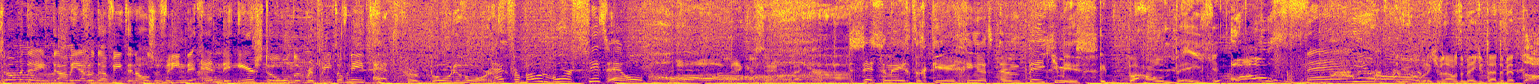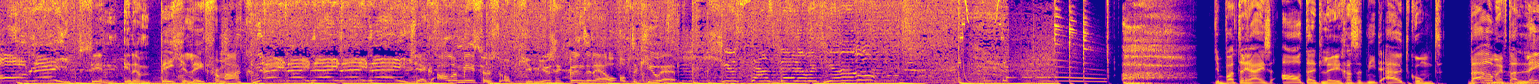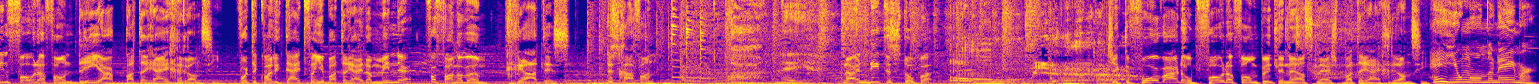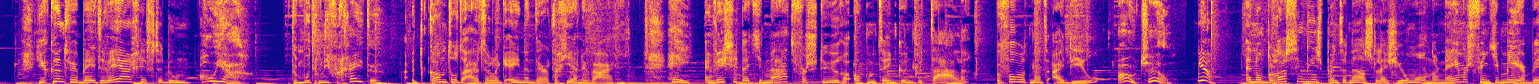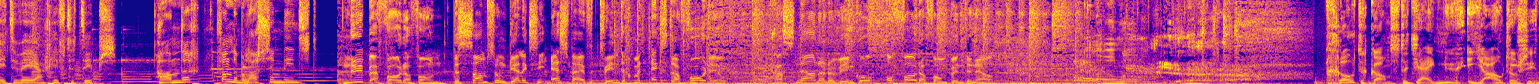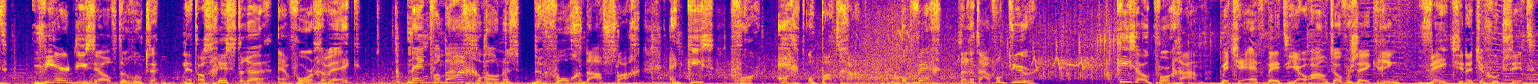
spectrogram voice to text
Zometeen Damiano David en al zijn vrienden. En de eerste ronde repeat of niet? Het verboden woord. Het verboden woord zit erop. Oh, lekker zeg, lekker. 96 keer ging het een beetje mis. Ik baal een beetje. Oh! Nee, joh. En nu hopen dat je vanavond een beetje op tijd bed... Oh, nee! Zin in een beetje leedvermaak? Nee, nee, nee, nee, nee! Check alle missers op qmusic.nl op de Q-app. Q sounds better with you. Batterij is altijd leeg als het niet uitkomt. Daarom heeft alleen Vodafone 3 jaar batterijgarantie. Wordt de kwaliteit van je batterij dan minder, vervangen we hem. Gratis. Dus ga van... Ah, nee. Naar niet te stoppen. Check de voorwaarden op vodafone.nl slash batterijgarantie. hey, jonge ondernemer. Je kunt weer btw-aangifte doen. Oh ja, dat moet ik niet vergeten. Het kan tot uiterlijk 31 januari. Hey, en wist je dat je na het versturen ook meteen kunt betalen? Bijvoorbeeld met Ideal? Oh, chill. Ja, en op belastingdienst.nl slash jonge ondernemers... vind je meer btw-aangifte-tips. Handig van de Belastingdienst. Nu bij Vodafone. De Samsung Galaxy S25 met extra voordeel. Ga snel naar de winkel op Vodafone.nl. Grote kans dat jij nu in je auto zit. Weer diezelfde route. Net als gisteren en vorige week. Neem vandaag gewoon eens de volgende afslag. En kies voor echt op pad gaan. Op weg naar het avontuur. Kies ook voor gaan. Met je FBTO autoverzekering weet je dat je goed zit.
